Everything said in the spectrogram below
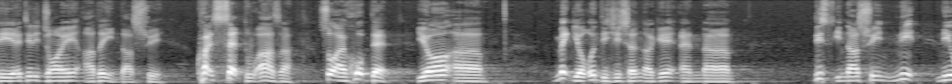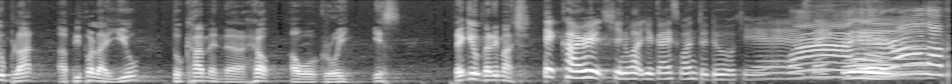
they actually join other industry. Quite sad to us. Uh. So I hope that you all uh, make your own decision, okay, and uh, this industry need new blood, uh, people like you, to come and uh, help our growing. Yes. Thank you very much. Take courage in what you guys want to do, okay? Yes, Wow, thank a you. round of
